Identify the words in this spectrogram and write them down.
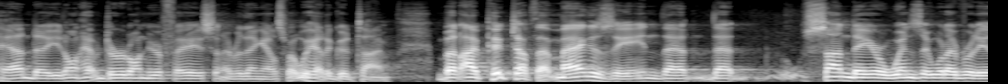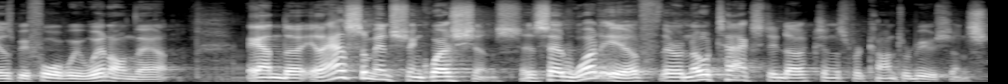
And uh, you don't have dirt on your face and everything else, but we had a good time. But I picked up that magazine that, that Sunday or Wednesday, whatever it is, before we went on that. And uh, it asked some interesting questions. It said, What if there are no tax deductions for contributions?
